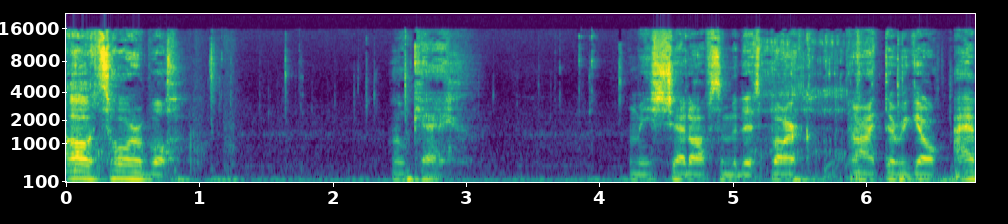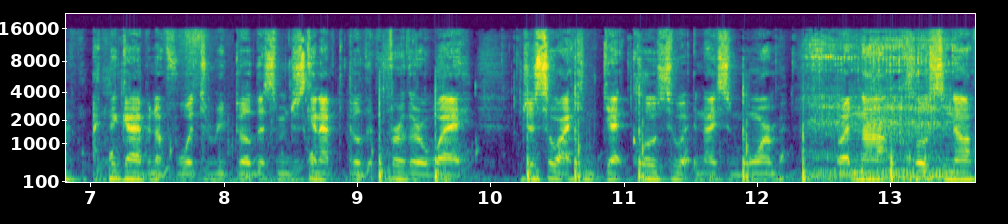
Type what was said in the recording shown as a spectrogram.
Oh, it's horrible. Okay. Let me shed off some of this bark. Alright, there we go. I have I think I have enough wood to rebuild this. I'm just gonna have to build it further away. Just so I can get close to it and nice and warm. But not close enough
